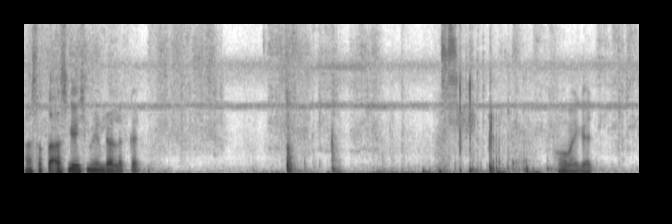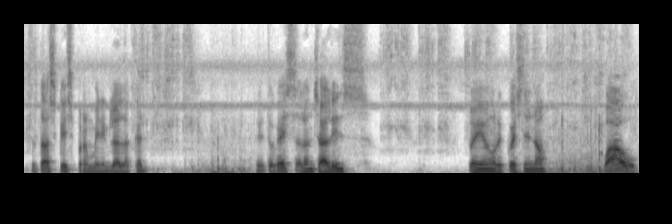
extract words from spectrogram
Ah, sa taas guys may naglalakad. Oh my god. Sa taas guys parang may naglalakad. So ito guys, alon challenge. Ito yung request niyo no. Wow!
